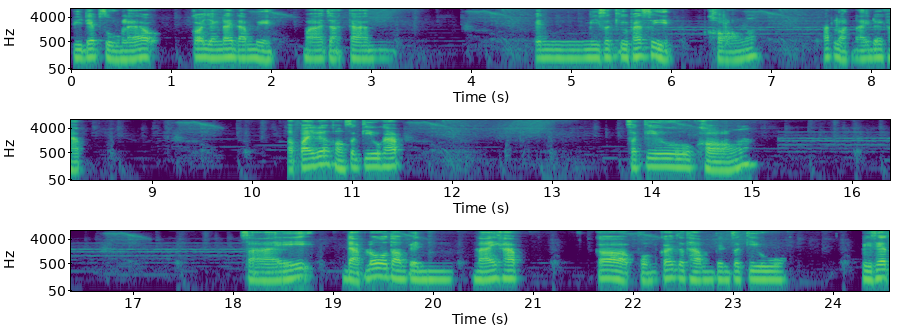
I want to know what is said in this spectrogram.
พีเดฟสูงแล้ว ก็ยังได้ดาเมจมาจากการ เป็นมีสกิลแพสซีฟของพัดหลอดไนท์ด้วยครับ ต่อไปเรื่องของสกิลครับ สกิลของ สาย ดาบโล่ตอนเป็นไนท์ครับ ก็ผมก็จะทำเป็นสกิลพรีเซต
